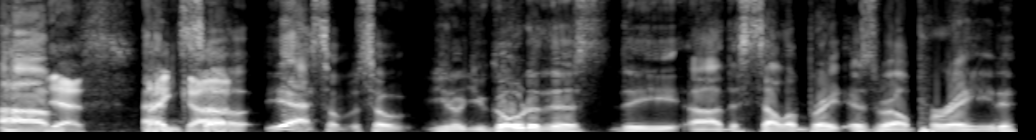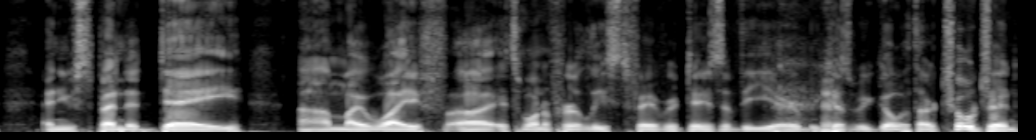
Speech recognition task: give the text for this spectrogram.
Um, Yes, thank and God. so yeah, so so you know you go to this the uh, the Celebrate Israel parade and you spend a day. Uh, my wife, uh, it's one of her least favorite days of the year because we go with our children,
